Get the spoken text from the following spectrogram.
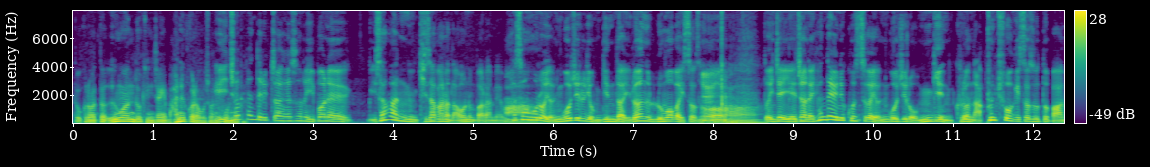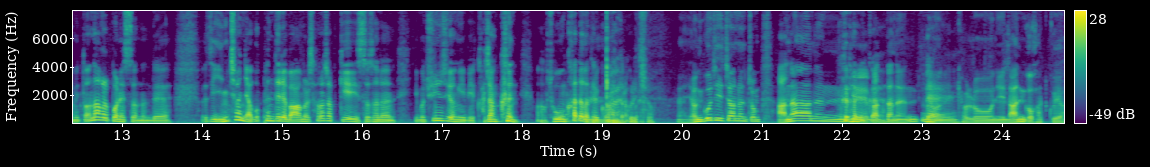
또 그런 어떤 응원도 굉장히 많을 거라고 저는 봅니다. 인천 팬들 입장에서는 이번에 이상한 기사가 하나 나오는 바람에 아. 화성으로 연고지를 옮긴다 이런 루머가 있어서 예. 아. 또 이제 예전에 현대 유니콘스가 연고지로 옮긴 그런 아픈 추억이 있어서 또 마음이 떠나갈 뻔했었는데 그래서 인천 야구 팬들의 마음을 사로잡기에 있어서는 이번 추신수 영입이 가장 큰 어, 좋은 카드가 될것 음. 아, 같더라고요. 아, 그렇죠. 네, 연고지전은 좀 안 하는 그러니까요. 게 맞다는 그런 네. 결론이 난 것 같고요.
